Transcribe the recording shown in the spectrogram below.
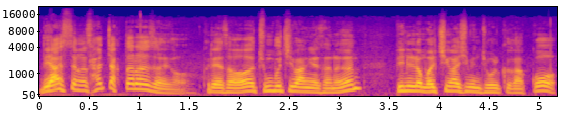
내한성은 살짝 떨어져요. 그래서 중부지방에서는 비닐로 멀칭하시면 좋을 것 같고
